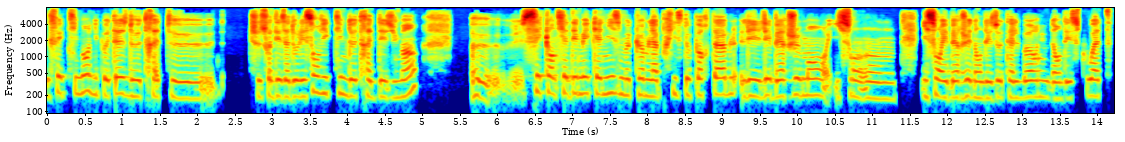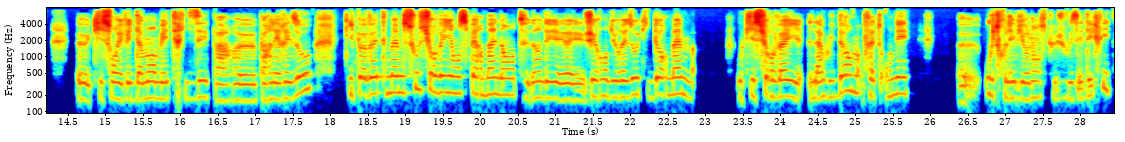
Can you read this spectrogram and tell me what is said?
effectivement l'hypothèse de traite euh, ce soit des adolescents victimes de traite des humains. Euh, c'est quand il y a des mécanismes comme la prise de portable, l'hébergement, ils sont ils sont hébergés dans des hôtels bornes ou dans des squats euh, qui sont évidemment maîtrisés par euh, par les réseaux. Ils peuvent être même sous surveillance permanente d'un des gérants du réseau qui dort même ou qui surveille là où ils dorment. En fait, on est euh, outre les violences que je vous ai décrites,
